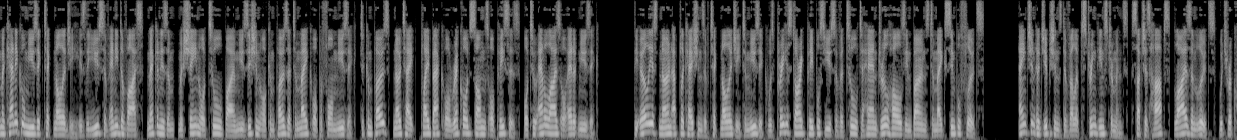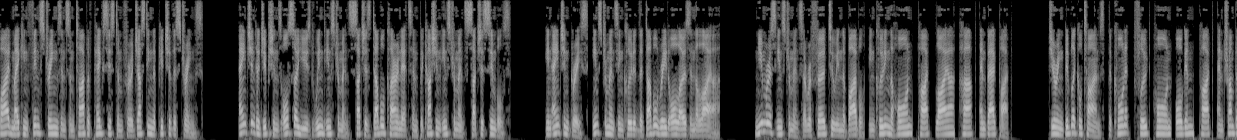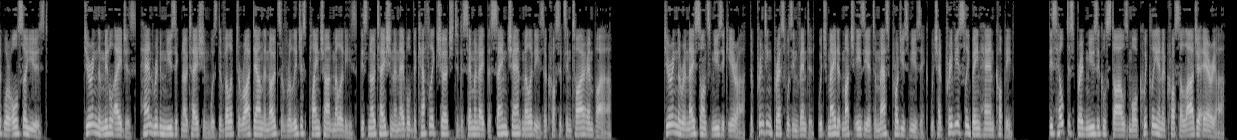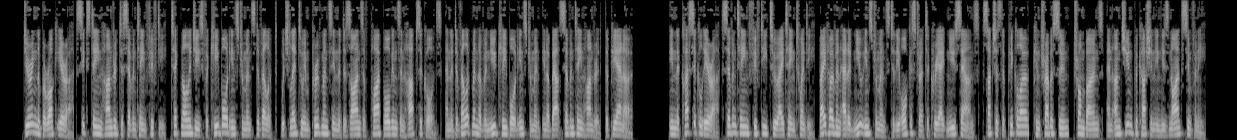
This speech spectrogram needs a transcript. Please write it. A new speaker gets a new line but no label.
Mechanical music technology is the use of any device, mechanism, machine or tool by a musician or composer to make or perform music, to compose, notate, play back or record songs or pieces, or to analyze or edit music. The earliest known applications of technology to music was prehistoric people's use of a tool to hand drill holes in bones to make simple flutes. Ancient Egyptians developed stringed instruments, such as harps, lyres and lutes, which required making thin strings and some type of peg system for adjusting the pitch of the strings. Ancient Egyptians also used wind instruments such as double clarinets and percussion instruments such as cymbals. In ancient Greece, instruments included the double reed aulos and the lyre. Numerous instruments are referred to in the Bible, including the horn, pipe, lyre, harp, and bagpipe. During biblical times, the cornet, flute, horn, organ, pipe, and trumpet were also used. During the Middle Ages, handwritten music notation was developed to write down the notes of religious plainchant melodies. This notation enabled the Catholic Church to disseminate the same chant melodies across its entire empire. During the Renaissance music era, the printing press was invented, which made it much easier to mass-produce music which had previously been hand-copied. This helped to spread musical styles more quickly and across a larger area. During the Baroque era 1600 to 1750, technologies for keyboard instruments developed, which led to improvements in the designs of pipe organs and harpsichords, and the development of a new keyboard instrument in about 1700, the piano. In the classical era 1750 to 1820, Beethoven added new instruments to the orchestra to create new sounds, such as the piccolo, contrabassoon, trombones, and untuned percussion in his Ninth Symphony.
